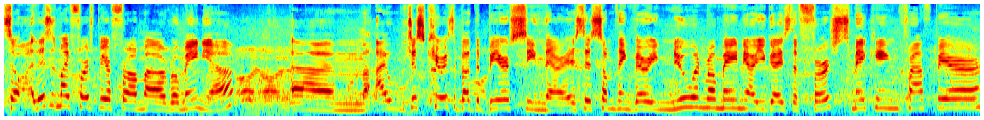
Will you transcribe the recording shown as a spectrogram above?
So uh, this is my first beer from uh, Romania. Um, I'm just curious about the beer scene there. Is this something very new in Romania? Are you guys the first making craft beer?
